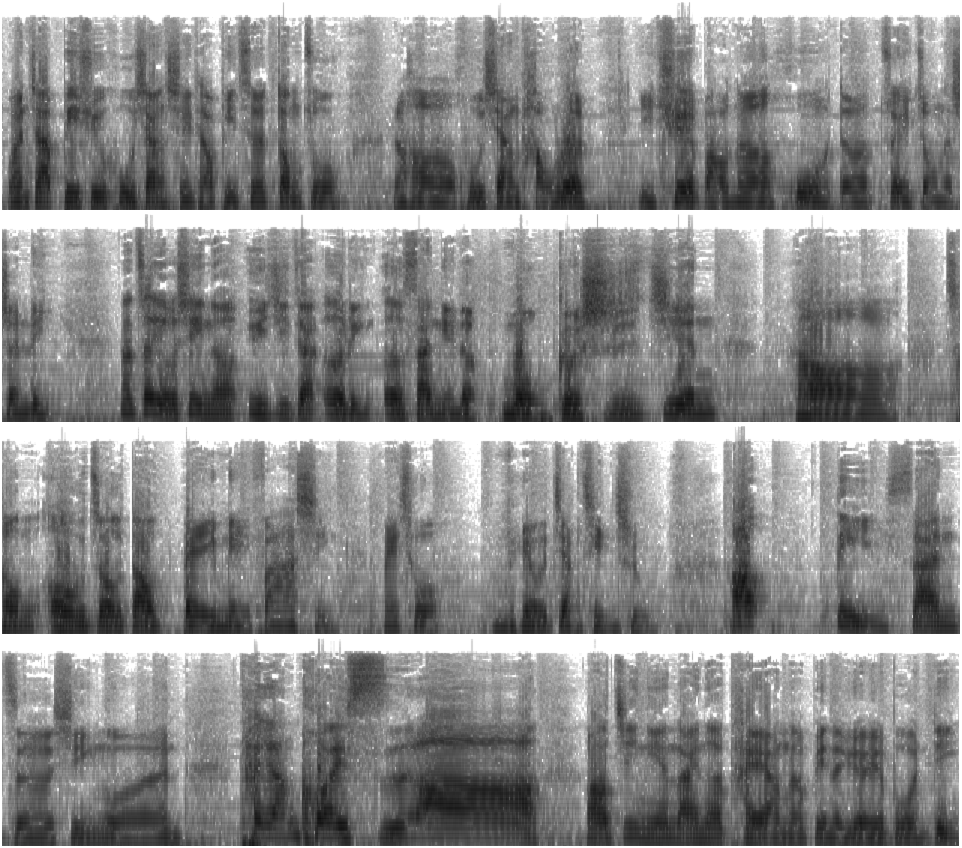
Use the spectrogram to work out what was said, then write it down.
玩家必须互相协调彼此的动作，然后互相讨论，以确保呢获得最终的胜利。那这游戏呢，预计在二零二三年的某个时间，哦，从欧洲到北美发行。没错，没有讲清楚。好，第三则新闻：太阳快死啦！然后近年来呢，太阳呢变得越来越不稳定，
